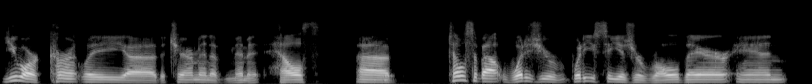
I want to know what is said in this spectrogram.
You are currently uh, the chairman of Mimit Health. Uh, tell us about what is your what do you see as your role there, and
